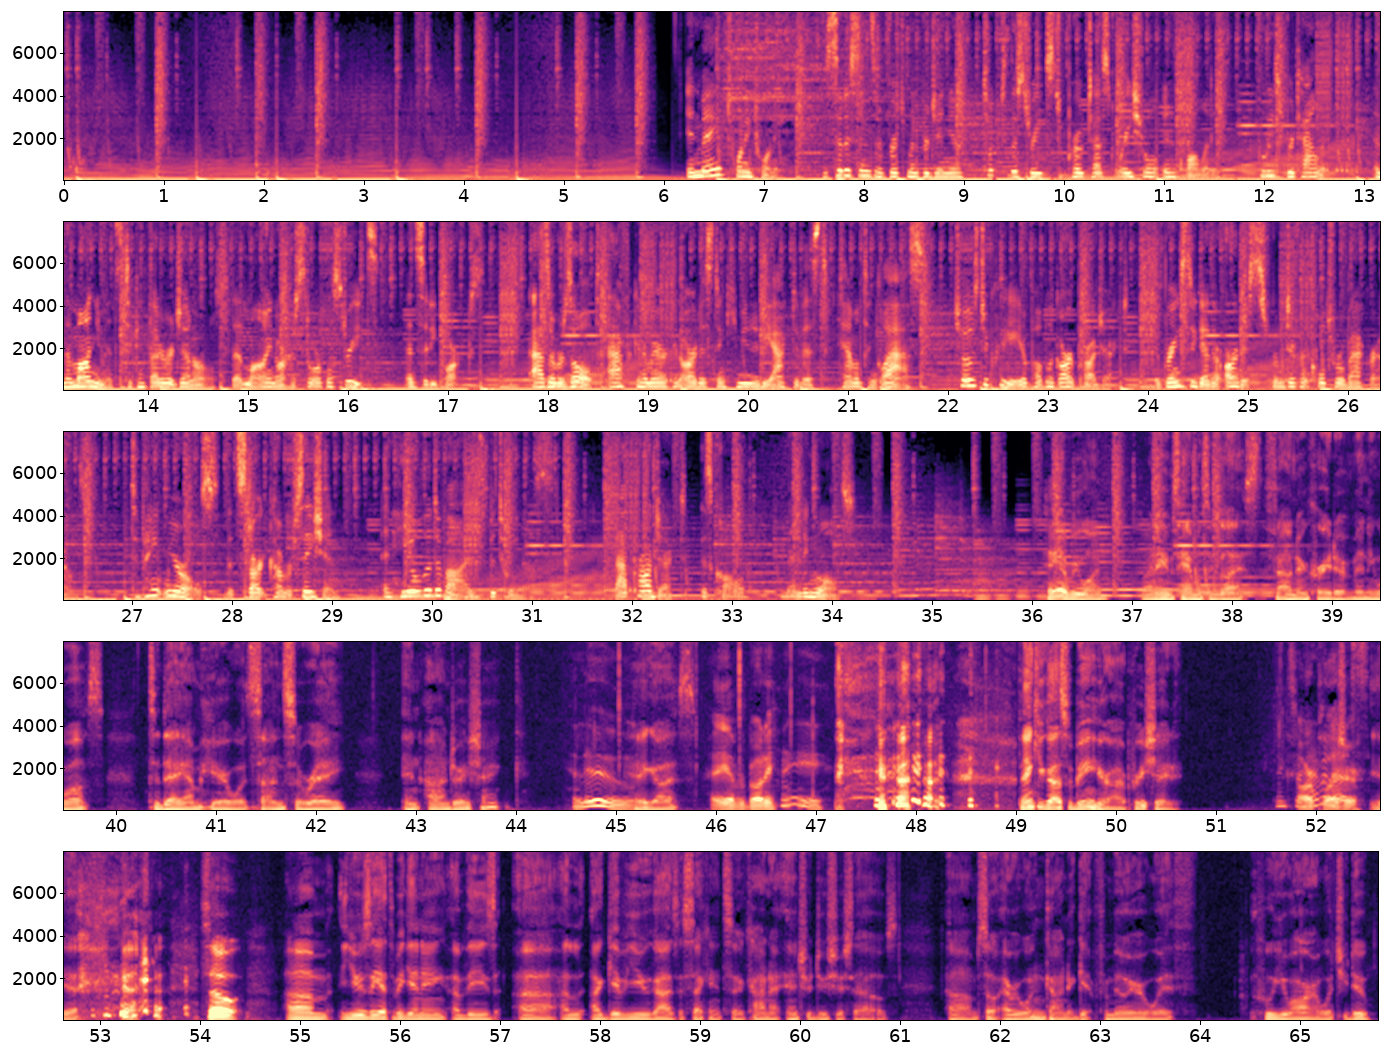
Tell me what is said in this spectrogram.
In May of 2020, the citizens of Richmond, Virginia took to the streets to protest racial inequality, police brutality, and the monuments to Confederate generals that line our historical streets and city parks. As a result, African American artist and community activist Hamilton Glass chose to create a public art project that brings together artists from different cultural backgrounds to paint murals that start conversation and heal the divides between us. That project is called Mending Walls. Hey everyone, my name is Hamilton Glass, the founder and creator of Mending Walls. Today I'm here with Sone-Seere and Andre Shank. Hello. Hey guys. Hey everybody. Hey. Thank you guys for being here. I appreciate it. Thanks for Our having pleasure. us. Yeah. so, um, usually at the beginning of these, uh, I, I give you guys a second to kind of introduce yourselves, um, so everyone can kind of get familiar with who you are and what you do.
